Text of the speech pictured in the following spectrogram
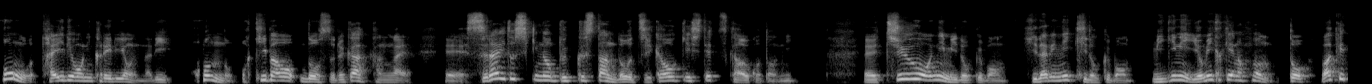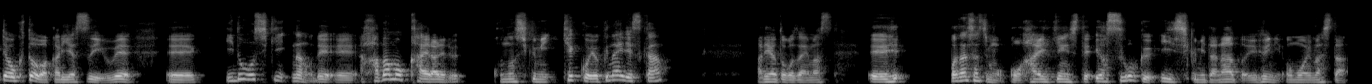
本を大量に借りるようになり、本の置き場をどうするか考え、えースライド式のブックスタンドを直置きして使うことに。えー中央に未読本、左に既読本、右に読みかけの本と分けておくと分かりやすい上、えー移動式なので、え幅も変えられる。この仕組み、結構良くないですか？ありがとうございます。え私たちもこう拝見して、いや、すごくいい仕組みだなというふうに思いました。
